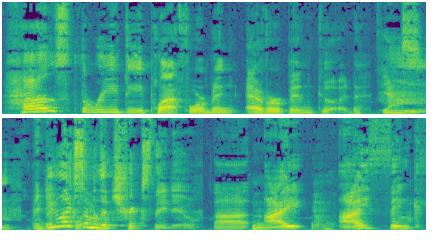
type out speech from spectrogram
Has 3D platforming ever been good? Yes. I do like some of the tricks they do. Uh, I I think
